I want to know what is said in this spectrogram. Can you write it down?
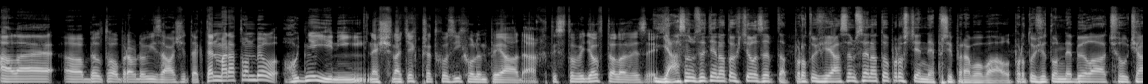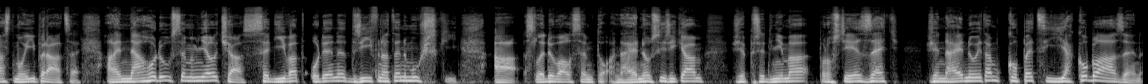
ale uh, byl to opravdový zážitek. Ten maraton byl hodně jiný než na těch předchozích olympiádách. Ty jsi to viděl v televizi. Já jsem se tě na to chtěl zeptat, protože já jsem se na to prostě nepřipravoval, protože to nebyla součást mojí práce. Ale náhodou jsem měl čas se dívat o den dřív na ten mužský a sledoval jsem to a najednou si říkám, že před nima prostě je zeď že najednou je tam kopec jako blázen.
